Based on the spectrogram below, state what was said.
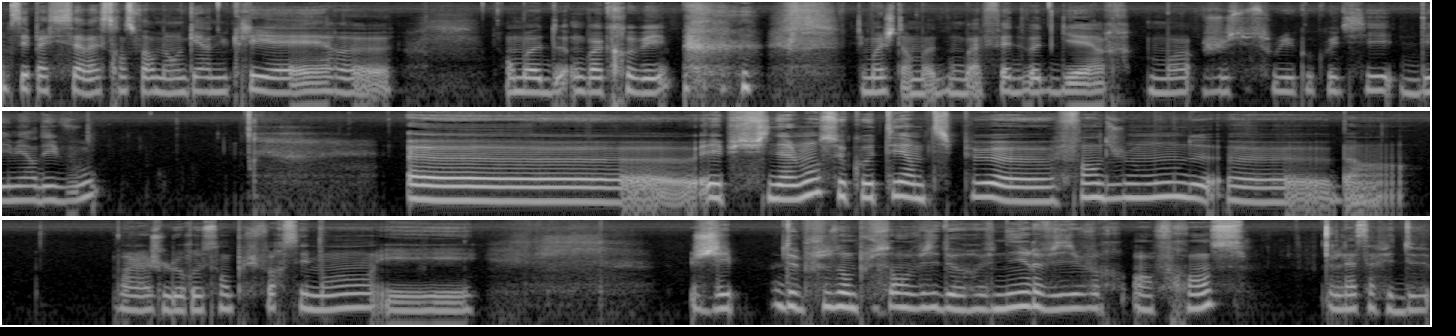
on sait pas si ça va se transformer en guerre nucléaire, en mode on va crever. et moi j'étais en mode bon bah faites votre guerre, moi je suis sous les cocotiers, démerdez-vous. Euh, et puis finalement, ce côté un petit peu euh, fin du monde, euh, ben voilà, je le ressens plus forcément et j'ai de plus en plus envie de revenir vivre en France. Là, ça fait deux,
